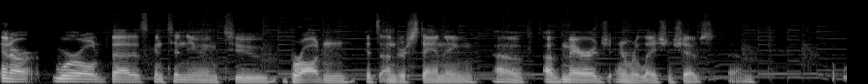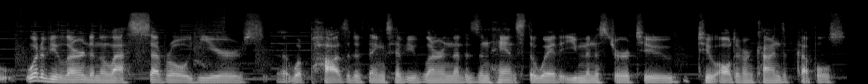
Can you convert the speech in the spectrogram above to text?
in our world that is continuing to broaden its understanding of, of marriage and relationships, um, what have you learned in the last several years? Uh, what positive things have you learned that has enhanced the way that you minister to to all different kinds of couples?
